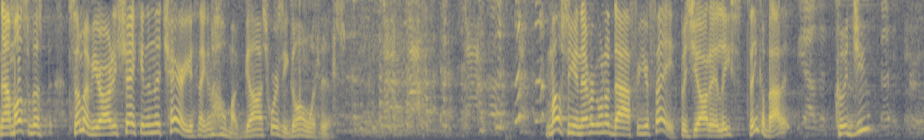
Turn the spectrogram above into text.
Now, most of us, some of you are already shaking in the chair. You're thinking, oh my gosh, where's he going with this? Most of you are never going to die for your faith, but you ought to at least think about it. Yeah, that's Could you? That's true.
